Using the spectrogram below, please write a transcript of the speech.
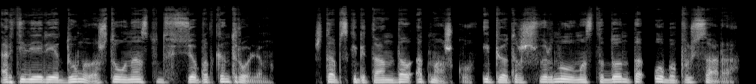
Артиллерия думала, что у нас тут все под контролем. Штабс-капитан дал отмашку, и Петр швырнул в мастодонта оба пульсара.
